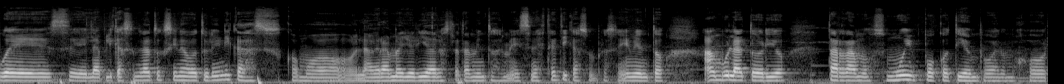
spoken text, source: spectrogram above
Pues la aplicación de la toxina botulínica es como la gran mayoría de los tratamientos de medicina estética, es un procedimiento ambulatorio, tardamos muy poco tiempo, a lo mejor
